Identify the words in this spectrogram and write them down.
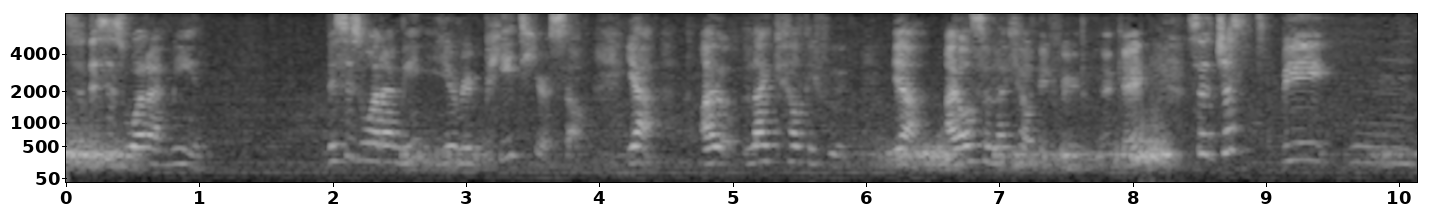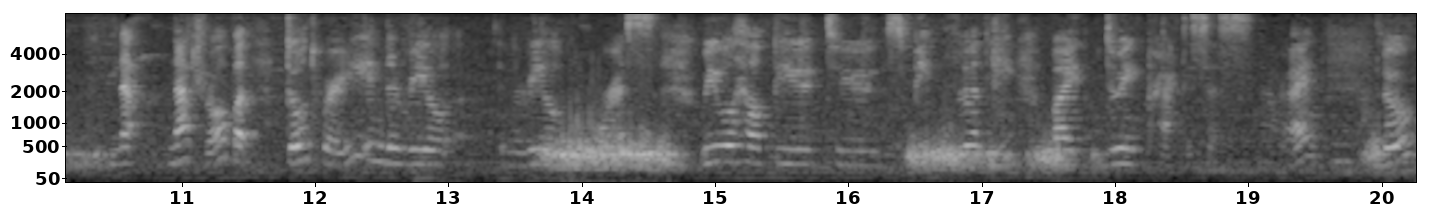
So this is what I mean. This is what I mean. You repeat yourself. Yeah, I like healthy food. Yeah, I also like healthy food. Okay, so just be mm, na- natural, but don't worry. In the real in the real course, we will help you to speak fluently by doing practices. Right? So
